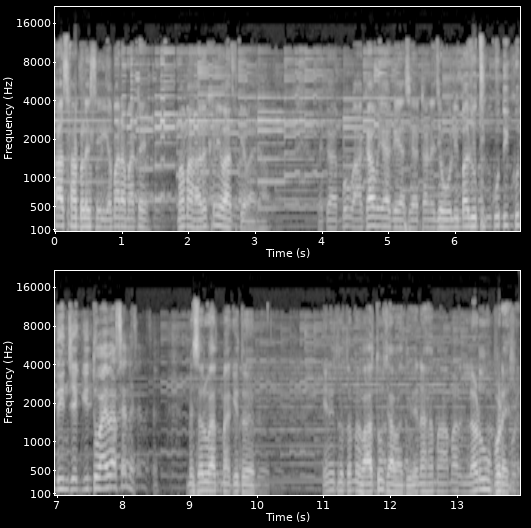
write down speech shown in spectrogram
ખાસ સાંભળે છે એ અમારા માટે મામા હરખની વાત કહેવાય. બહુ આઘા વયા ગયા છે અટાણે, જે ઓલી બાજુથી કૂદી કૂદીને જે ગીતો આવ્યા છે ને, મેં શરૂઆતમાં કીધું એમ, એની તો તમે વાતું જવા દો, એના આમાં અમારે લડવું પડે છે.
